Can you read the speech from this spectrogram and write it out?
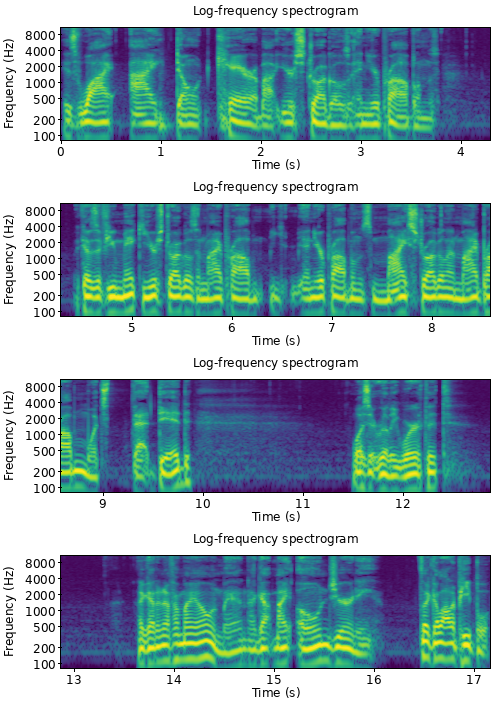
is why I don't care about your struggles and your problems because if you make your struggles and my problem and your problems my struggle and my problem, what's that did? Was it really worth it? I got enough of my own, man. I got my own journey. It's like a lot of people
